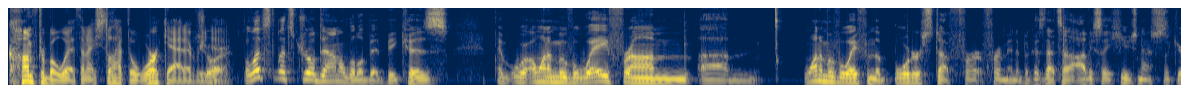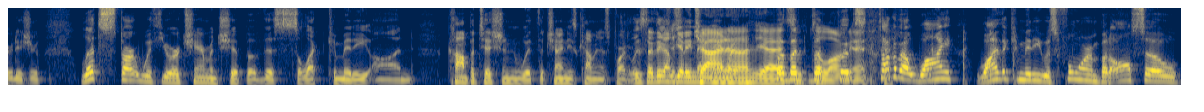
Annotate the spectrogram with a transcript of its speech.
comfortable with and I still have to work at every sure. day. Well, let's let's drill down a little bit because I want to move away from um, want to move away from the border stuff for, for a minute because that's a, obviously a huge national security issue. Let's start with your chairmanship of this select committee on competition with the Chinese Communist Party. At least I think I'm getting that China. Name right. Yeah, but, it's, but, it's a long let's talk about why why the committee was formed, but also,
